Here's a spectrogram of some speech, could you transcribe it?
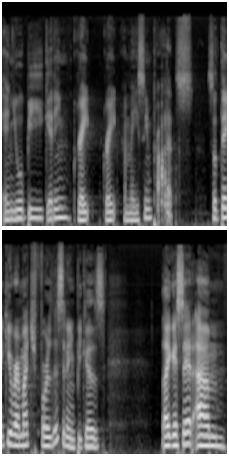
and you will be getting great great amazing products. So thank you very much for listening because like i said um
